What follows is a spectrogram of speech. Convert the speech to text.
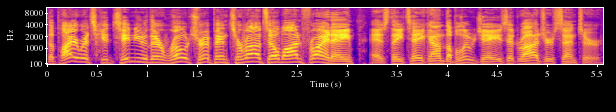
The Pirates continue their road trip in Toronto on Friday as they take on the Blue Jays at Rogers Center.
